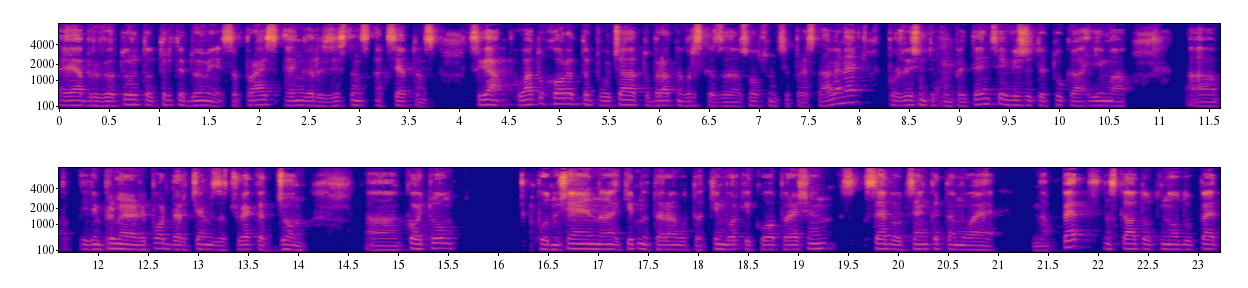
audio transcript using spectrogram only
е абревиатурата от трите думи Surprise, Anger, Resistance, Acceptance. Сега, когато хората получават обратна връзка за собственото си представяне, по различните компетенции, виждате тук има а, един примерен репорт, да речем за човека Джон, а, който по отношение на екипната работа, teamwork и cooperation, себе оценката му е на 5, на скалата от 1 до 5.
